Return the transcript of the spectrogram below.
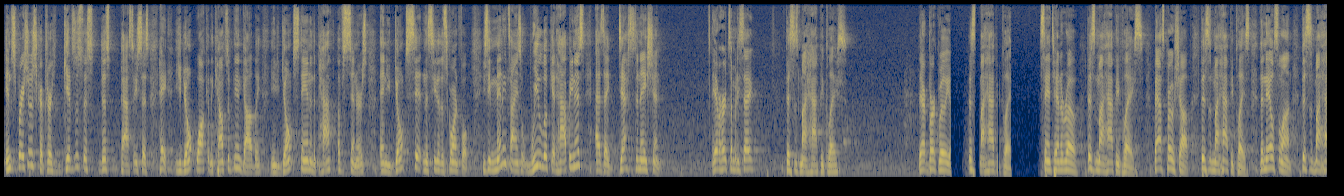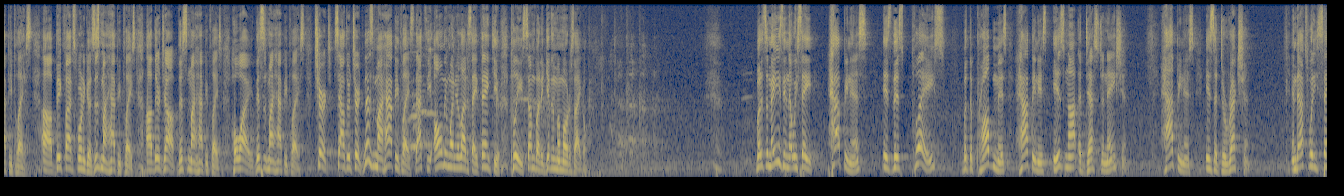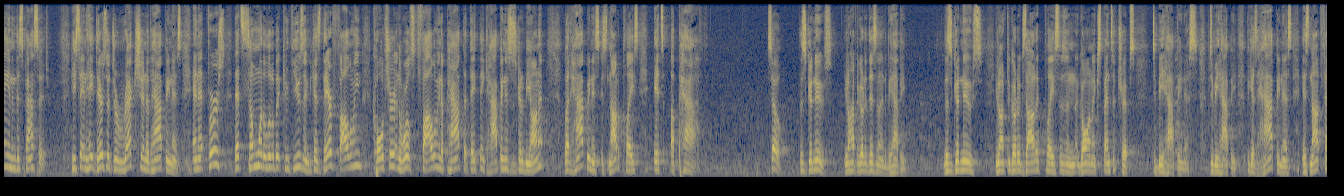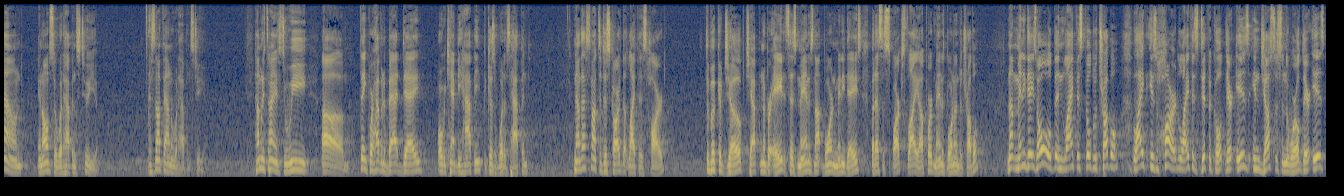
inspiration of scripture, he gives us this this passage. He says, "Hey, you don't walk in the counsel of the ungodly, you don't stand in the path of sinners, and you don't sit in the seat of the scornful." You see, many times we look at happiness as a destination. You ever heard somebody say, "This is my happy place"? There at Burke Williams, this is my happy place. Santana Row, this is my happy place. Bass Pro Shop, this is my happy place. The nail salon, this is my happy place. Uh, Big Five Sporting Goods, this is my happy place. Uh, their job, this is my happy place. Hawaii, this is my happy place. Church, Southridge Church, this is my happy place. That's the only one you're allowed to say. Thank you. Please, somebody give them a motorcycle. But it's amazing that we say happiness is this place but the problem is, happiness is not a destination, happiness is a direction. And that's what he's saying in this passage. He's saying, hey, there's a direction of happiness. And at first, that's somewhat a little bit confusing because they're following culture and the world's following a path that they think happiness is going to be on it. But happiness is not a place, it's a path. So, this is good news. You don't have to go to Disneyland to be happy. This is good news. You don't have to go to exotic places and go on expensive trips to be happiness, to be happy. Because happiness is not found in also what happens to you. It's not found in what happens to you. How many times do we um, think we're having a bad day or we can't be happy because of what has happened? Now, that's not to discard that life is hard. The book of Job, chapter number eight, it says, Man is not born many days, but as the sparks fly upward, man is born into trouble not many days old, and life is filled with trouble. Life is hard, life is difficult. There is injustice in the world, there is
